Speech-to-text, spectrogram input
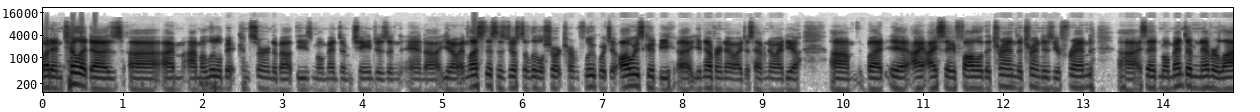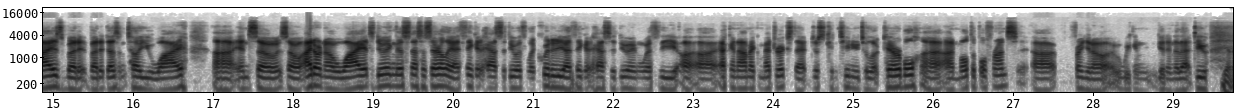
But until it does, uh, I'm I'm a little bit concerned about these momentum changes and and uh, you know unless this is just a little short term fluke, which it always could be. Uh, you never know. I just have no idea. Um, but it, I, I say follow the trend. The trend is your friend. Uh, I said momentum never lies, but it but it doesn't tell you why. Uh, and so so I don't know why it's doing this necessarily. I think it has to do with liquidity. I think it has to do with the economic metrics that just continue continue to look terrible uh, on multiple fronts. Uh, for you know, we can get into that too. Yeah.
